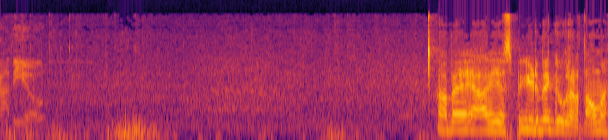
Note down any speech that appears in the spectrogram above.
Rabiot. अबे यार ये स्पीड में क्यों करता हूँ मैं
